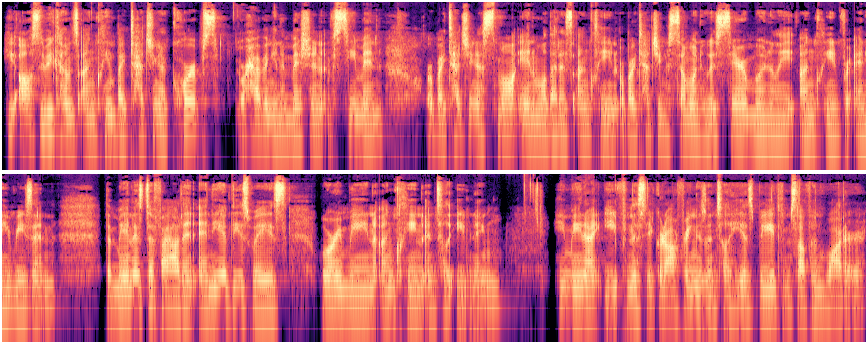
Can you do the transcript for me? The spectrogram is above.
He also becomes unclean by touching a corpse or having an emission of semen, or by touching a small animal that is unclean, or by touching someone who is ceremonially unclean for any reason. The man is defiled in any of these ways, will remain unclean until evening. He may not eat from the sacred offerings until he has bathed himself in water.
